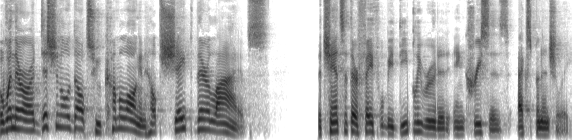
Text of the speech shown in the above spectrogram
But when there are additional adults who come along and help shape their lives, the chance that their faith will be deeply rooted increases exponentially.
